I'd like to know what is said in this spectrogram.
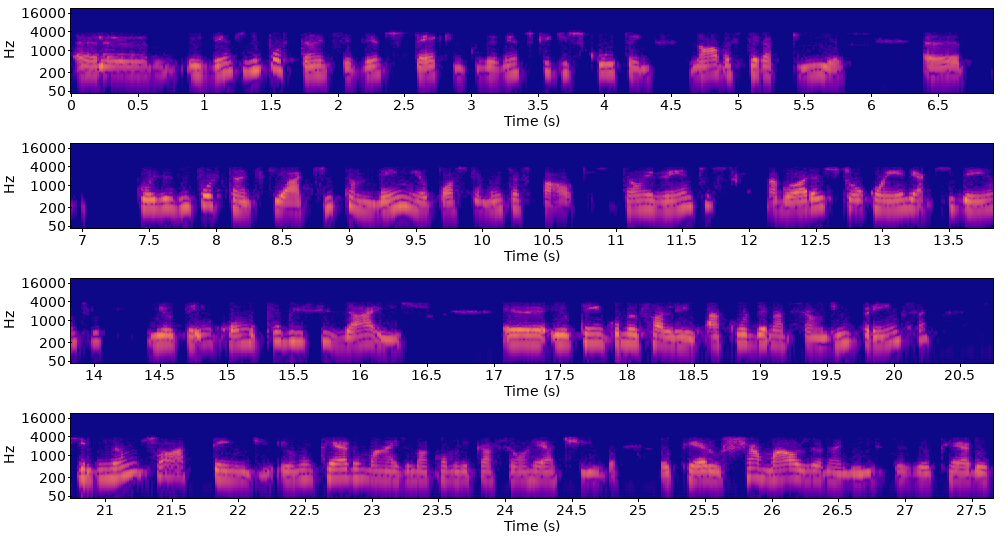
uh, eventos importantes, eventos técnicos, eventos que discutem novas terapias, uh, coisas importantes, que aqui também eu posso ter muitas pautas. Então, eventos, agora estou com ele aqui dentro e eu tenho como publicizar isso. É, eu tenho, como eu falei, a coordenação de imprensa, que não só atende, eu não quero mais uma comunicação reativa, eu quero chamar os jornalistas, eu quero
